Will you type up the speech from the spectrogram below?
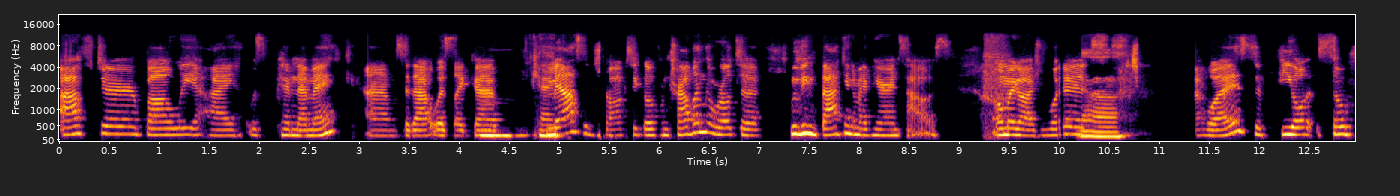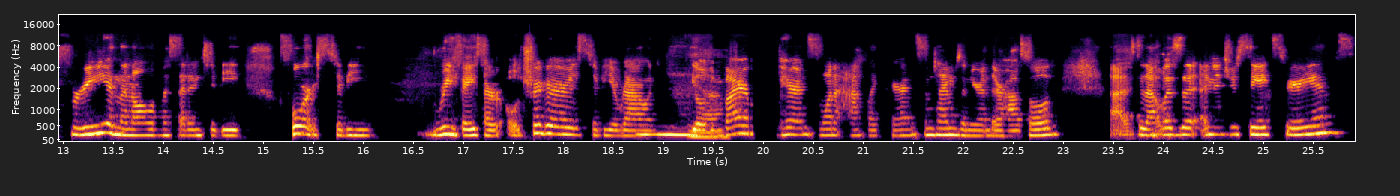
after Bali, I was pandemic. Um, so that was like a okay. massive shock to go from traveling the world to moving back into my parents' house. Oh my gosh, what a yeah. that was to feel so free, and then all of a sudden to be forced to be reface our old triggers, to be around yeah. the old environment parents want to act like parents sometimes when you're in their household. Uh, so that was a, an interesting experience.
